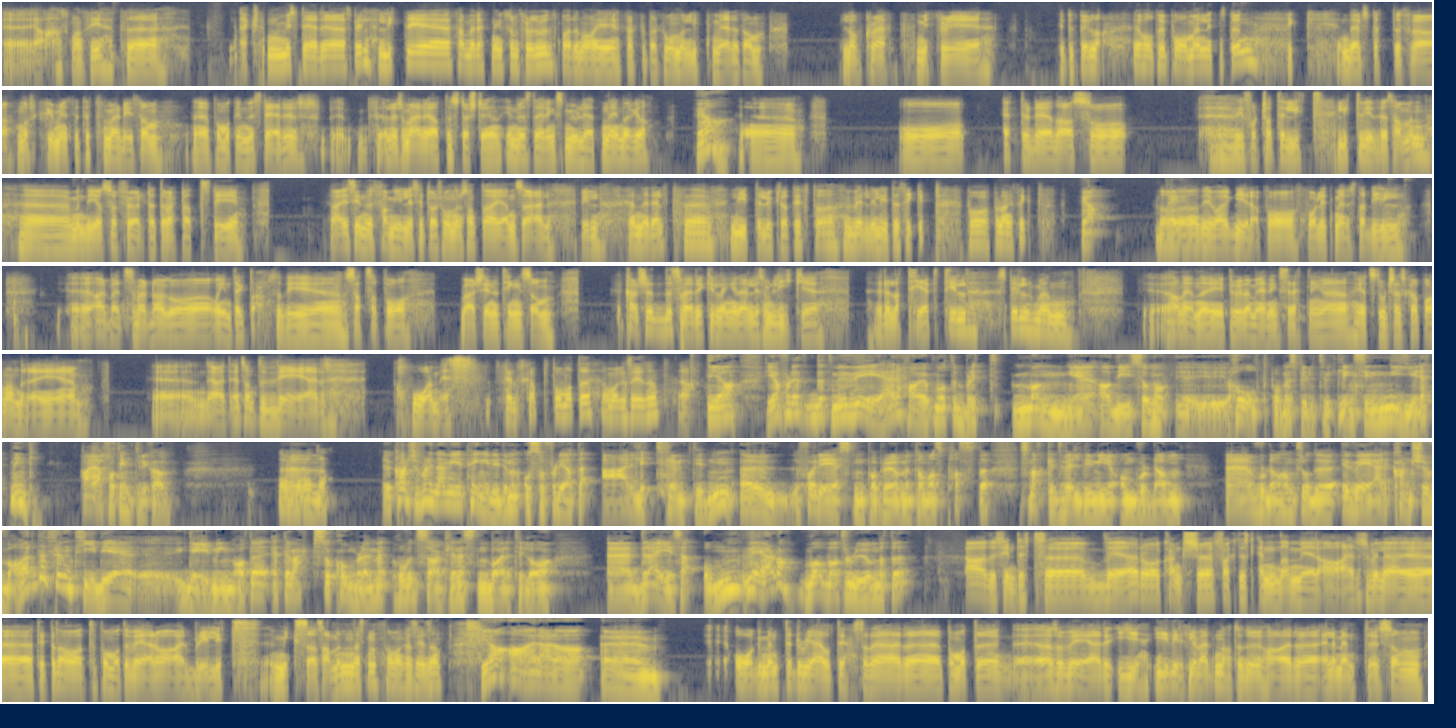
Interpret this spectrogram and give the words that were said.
eh, Ja, hva skal man si? Et uh, action-mysteriespill. Litt i samme retning som Through bare nå i førsteperson og litt mer sånn Lovecraft mystery-type spill. da. Det holdt vi på med en liten stund. Fikk en del støtte fra Norsk Filminstitutt, som er de som eh, på en måte investerer eh, Eller som er ja, de største investeringsmulighetene i Norge, da. Ja. Eh, og etter det da så eh, Vi fortsatte litt, litt videre sammen, eh, men de også følte etter hvert at de ja, I sine familiesituasjoner og sånt, da igjen så er spill generelt eh, lite lukrativt og veldig lite sikkert på, på lang sikt. ja. Og Det, de var gira på å få litt mer stabil eh, arbeidshverdag og, og inntekt, da. Så de eh, satsa på hver sine ting som kanskje dessverre ikke lenger er liksom like relatert til spill, men han ene i programmeringsretninga i et stort selskap, og han andre i ja, et, et sånt VR HMS-selskap, på en måte, om man kan si det sånn. Ja, ja, ja for det, dette med VR har jo på en måte blitt mange av de som holdt på med spillutvikling, sin nye retning, har jeg fått inntrykk av. Det er måte. Kanskje fordi det er mye penger i det, men også fordi at det er litt fremtiden. Forrige gjesten på programmet, Thomas Paste, snakket veldig mye om hvordan, hvordan han trodde VR kanskje var det fremtidige gaming, og at etter hvert så kommer det hovedsakelig nesten bare til å dreie seg om VR. da. Hva, hva tror du om dette? Ja, definitivt. VR, og kanskje faktisk enda mer AR, vil jeg tippe. da, Og at på en måte VR og AR blir litt miksa sammen, nesten, om man kan si det sånn. Ja, AR er da uh... Augmented reality. Så det er på en måte altså VR i, i virkelig verden. At du har elementer som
